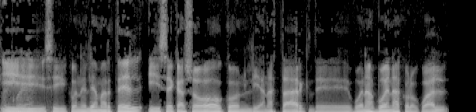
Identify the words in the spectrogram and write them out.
y sí, con Elia Martel y se casó con Lyanna Stark de buenas buenas, con lo cual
